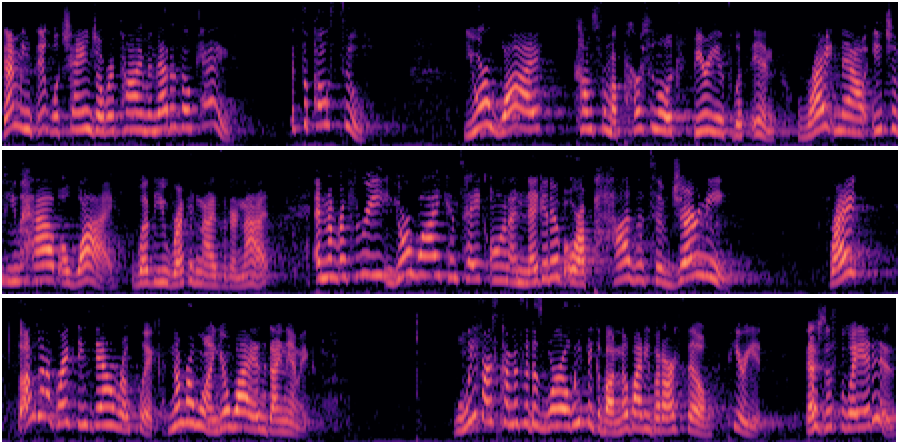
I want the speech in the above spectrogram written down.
That means it will change over time, and that is okay. It's supposed to. Your why comes from a personal experience within. Right now, each of you have a why, whether you recognize it or not. And number three, your why can take on a negative or a positive journey, right? So I'm going to break these down real quick. Number one, your why is dynamic. When we first come into this world, we think about nobody but ourselves, period. That's just the way it is.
